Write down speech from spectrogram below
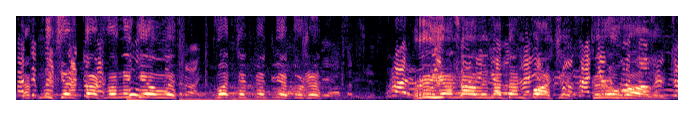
А Так теперь ни черта готовы вы не стул делали. потрать. 25 лет уже Правильно, регионалы ничего не на делал. Донбассе А я что, за один год скрывали. должен что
